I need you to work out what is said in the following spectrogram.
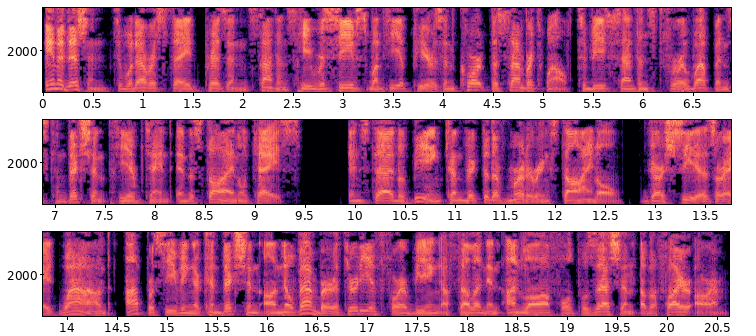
in addition to whatever state prison sentence he receives when he appears in court December 12 to be sentenced for a weapons conviction he obtained in the Steinle case. Instead of being convicted of murdering Steinle, Garcia Zarate wound up receiving a conviction on November 30 for being a felon in unlawful possession of a firearm,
